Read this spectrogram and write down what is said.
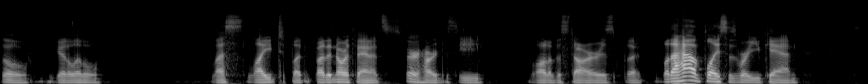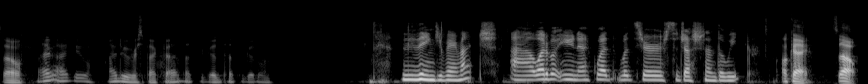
So you get a little less light, but but in North Van, it's very hard to see a lot of the stars. But but I have places where you can. So I, I do I do respect that. That's a good that's a good one. Thank you very much. Uh, what about you, Nick? What what's your suggestion of the week? Okay, so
